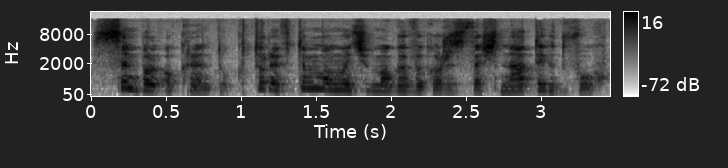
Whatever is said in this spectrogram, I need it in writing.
symbol okrętu, który w tym momencie mogę wykorzystać na tych dwóch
